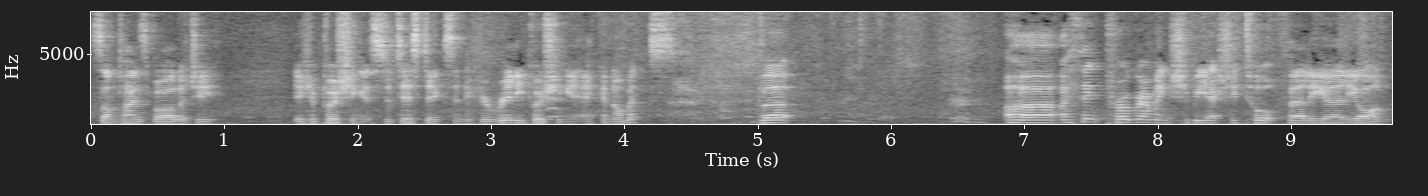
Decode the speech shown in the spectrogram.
sometimes biology. If you're pushing it, statistics, and if you're really pushing it, economics. But uh, I think programming should be actually taught fairly early on,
